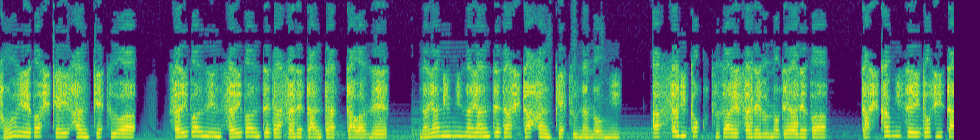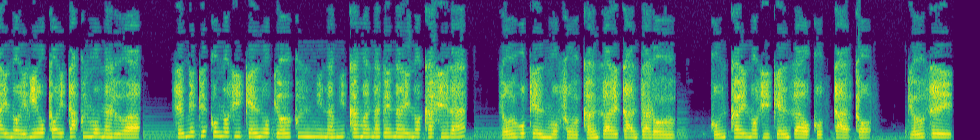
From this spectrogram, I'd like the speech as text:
そういえば死刑判決は、裁判員裁判で出されたんだったわね。悩みに悩んで出した判決なのに、あっさりと覆されるのであれば、確かに制度自体の意義を問いたくもなるわ。せめてこの事件を教訓に何か学べないのかしら？兵庫県もそう考えたんだろう。今回の事件が起こった後、行政、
